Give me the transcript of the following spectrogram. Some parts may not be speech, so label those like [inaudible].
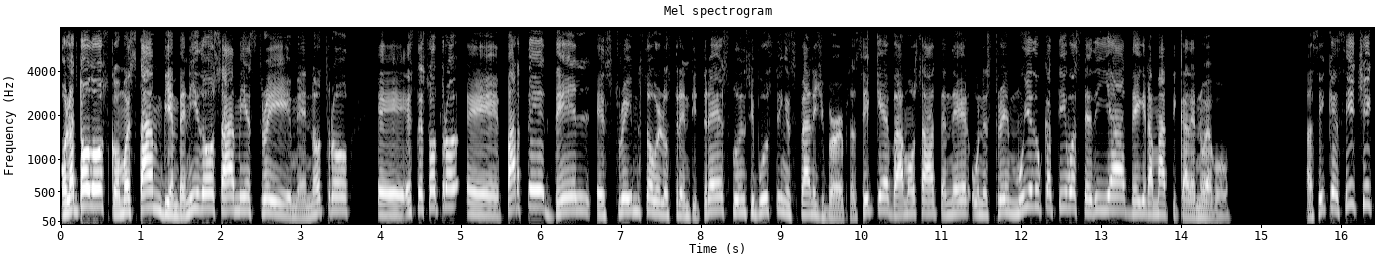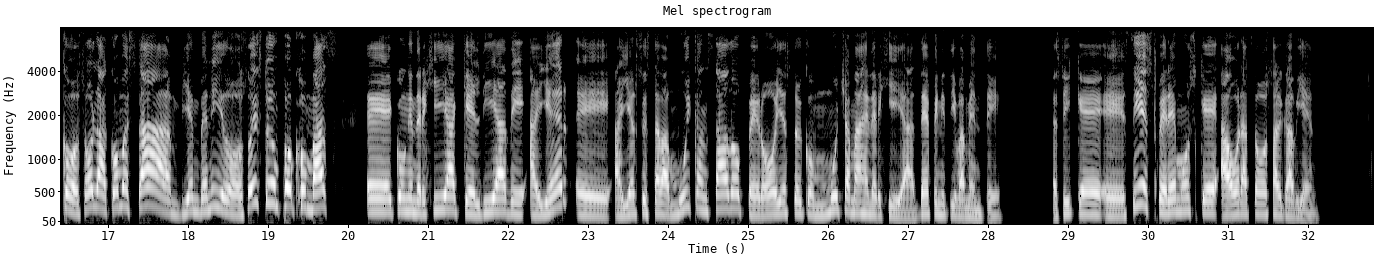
Hola a todos, ¿cómo están? Bienvenidos a mi stream. En otro, eh, este es otro eh, parte del stream sobre los 33 Fluency Boosting Spanish Verbs. Así que vamos a tener un stream muy educativo este día de gramática de nuevo. Así que sí, chicos, hola, ¿cómo están? Bienvenidos. Hoy estoy un poco más eh, con energía que el día de ayer. ayer sí estaba muy cansado, pero hoy estoy con mucha más energía, definitivamente. Así que eh, sí, esperemos que ahora todo salga bien.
